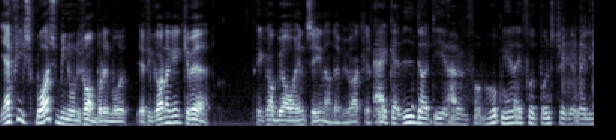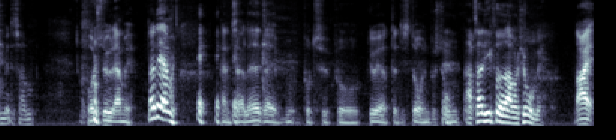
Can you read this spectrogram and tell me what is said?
jeg fik sgu også min uniform på den måde. Jeg fik godt nok ikke gevær. Det kom vi over hen senere, da vi var klædt. Jeg kan vide, når de har forhåbentlig heller ikke fået bundstykket med lige med det samme. Bundstykket er med. Nå, det er man. Han tager ladegreb på, på geværet, da de står inde på stuen. Ja, så har de ikke fået ammunition med. Nej,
